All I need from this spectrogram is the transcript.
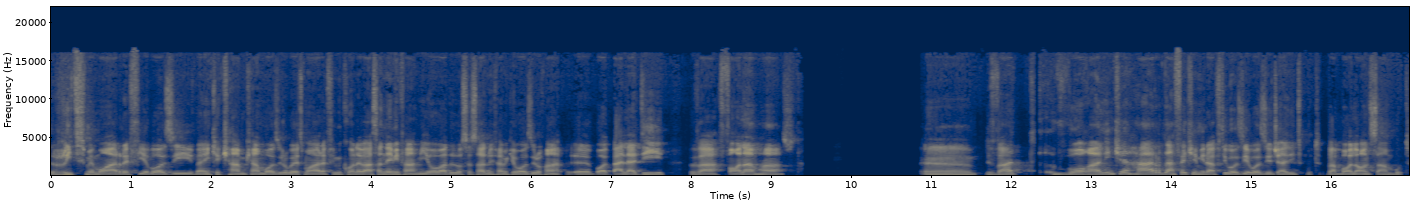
ریتم معرفی بازی و اینکه کم کم بازی رو بهت معرفی می‌کنه و اصلا نمی‌فهمی. یا بعد دو سه ساعت می‌فهمی که بازی رو فهم- بلدی و فانم هست. و واقعا اینکه هر دفعه که می‌رفتی بازی بازی جدید بود و بالانس هم بود.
